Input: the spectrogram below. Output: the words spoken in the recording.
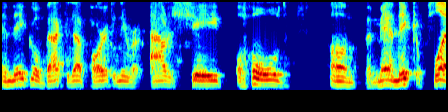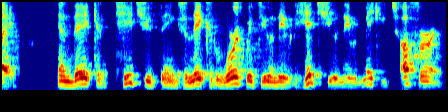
and they go back to that park and they were out of shape, old, um, but man, they could play and they could teach you things and they could work with you and they would hit you and they would make you tougher.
